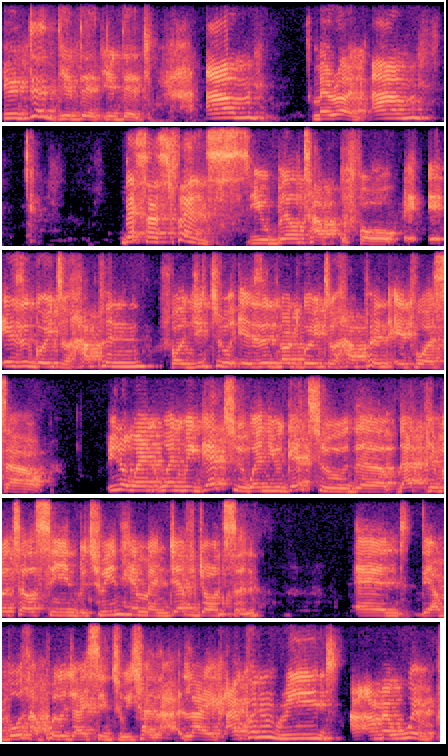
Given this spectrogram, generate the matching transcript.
You did, you did, you did. Um, Meron, um, the suspense you built up for is it going to happen for Getu? Is it not going to happen? It was uh, you know when when we get to when you get to the that pivotal scene between him and Jeff Johnson and they are both apologizing to each other. Like I couldn't read. I, am a wimp.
